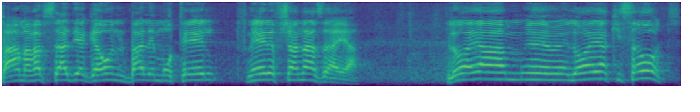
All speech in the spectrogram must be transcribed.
פעם הרב סעדיה גאון בא למוטל, לפני אלף שנה זה היה. לא היה, אה, לא היה כיסאות,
